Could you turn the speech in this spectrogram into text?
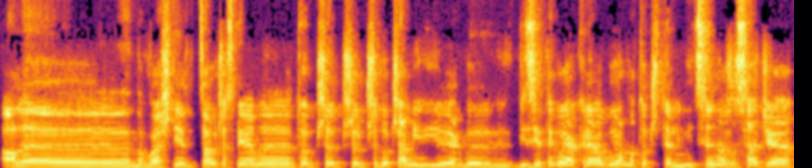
ale no właśnie cały czas miałem e, to przed, przed, przed oczami jakby wizję tego, jak reagują na to czytelnicy na zasadzie,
